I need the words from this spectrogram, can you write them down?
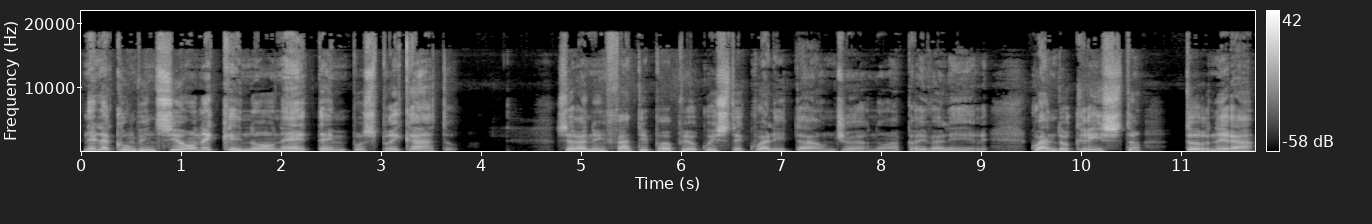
nella convinzione che non è tempo sprecato. Saranno infatti proprio queste qualità un giorno a prevalere, quando Cristo tornerà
